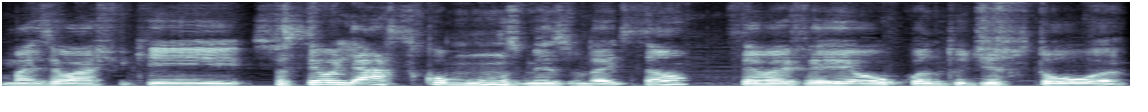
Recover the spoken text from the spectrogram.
mas eu acho que se você olhar as comuns mesmo da edição, você vai ver o quanto destoa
